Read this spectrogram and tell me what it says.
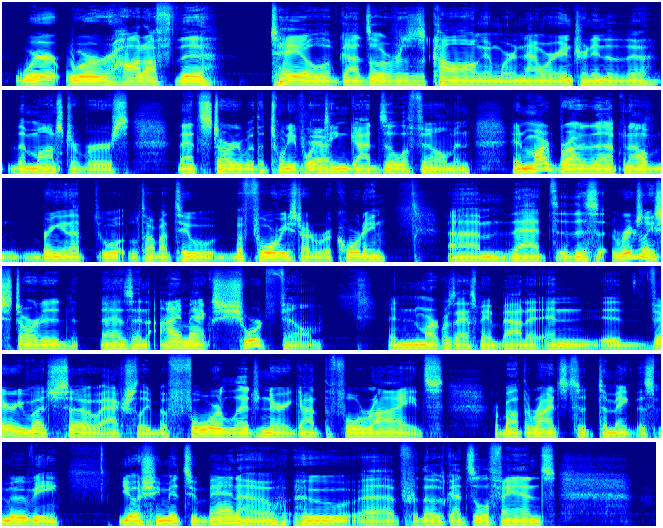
we're we're hot off the tail of Godzilla versus Kong, and we're now we're entering into the the MonsterVerse that started with the 2014 Godzilla film, and and Mark brought it up, and I'll bring it up. We'll, we'll talk about too before we started recording. Um, that this originally started as an IMAX short film, and Mark was asking me about it, and it, very much so actually. Before Legendary got the full rights or bought the rights to to make this movie, Yoshimitsu Banno, who uh, for those Godzilla fans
